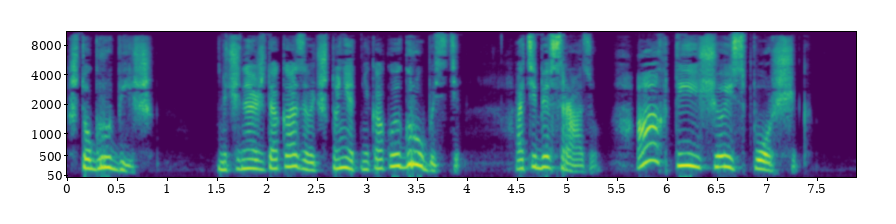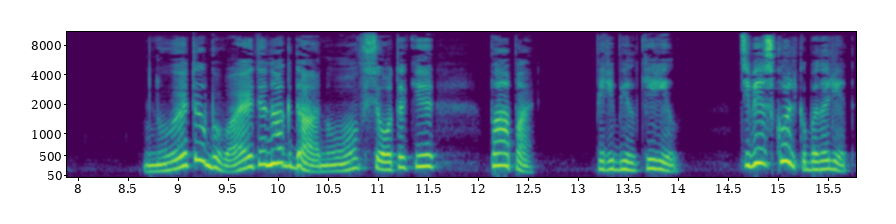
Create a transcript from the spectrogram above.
что грубишь. Начинаешь доказывать, что нет никакой грубости, а тебе сразу «Ах, ты еще и спорщик!» «Ну, это бывает иногда, но все-таки...» «Папа!» — перебил Кирилл. «Тебе сколько было лет,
